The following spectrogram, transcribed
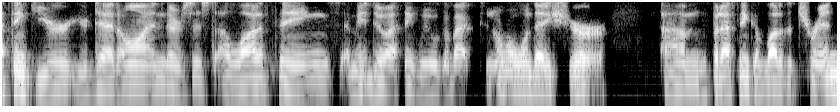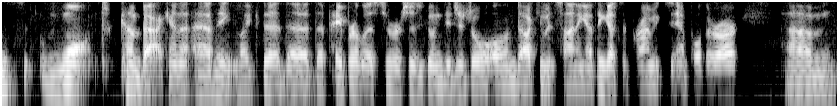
I think you're you're dead on. There's just a lot of things. I mean, do I think we will go back to normal one day? Sure. Um, but I think a lot of the trends won't come back, and I, I, think like the the the paperless versus going digital on document signing. I think that's a prime example. There are um,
